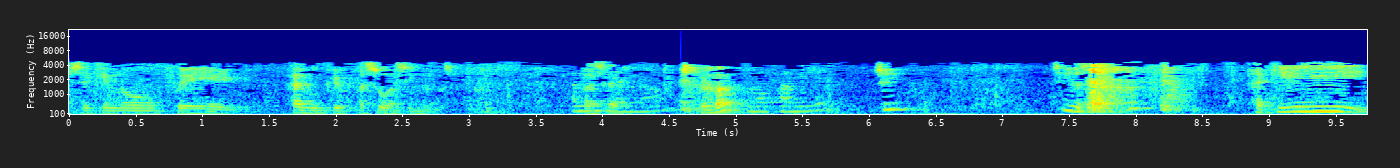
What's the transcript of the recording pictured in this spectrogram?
O sea que no fue algo que pasó así nomás. Familia, ¿no? ¿Perdón? ¿Como familia? Sí. Sí, o sea, aquí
